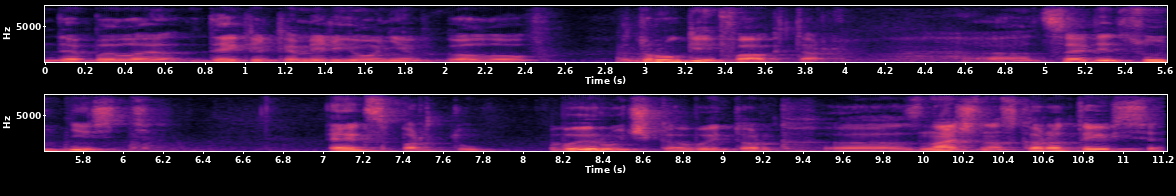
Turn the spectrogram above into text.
де було декілька мільйонів голов. Другий фактор це відсутність експорту. Виручка, виторг е, значно скоротився,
